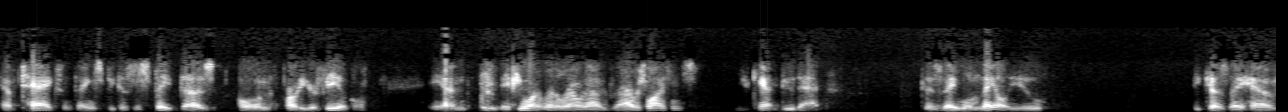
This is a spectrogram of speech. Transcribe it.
have tags and things because the state does own part of your vehicle. And if you want to run around without a driver's license, you can't do that because they will nail you because they have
